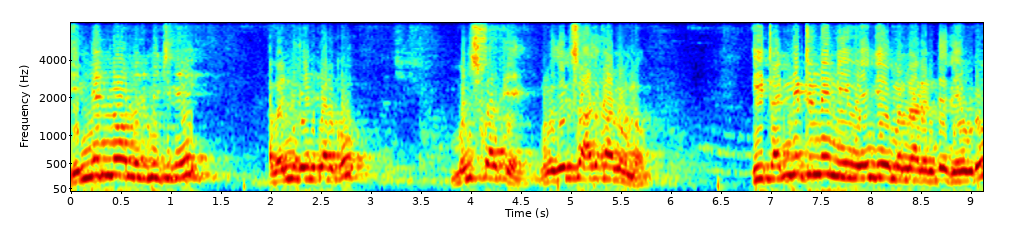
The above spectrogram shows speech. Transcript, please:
ఎన్నెన్నో నిర్మించినవి అవన్నీ దేని కొరకు? మనిషి కొరకే. మనకు తెలుసు ఆది కాండంలో వీటన్నిటినీ నీవేం చేయమన్నాడంటే దేవుడు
